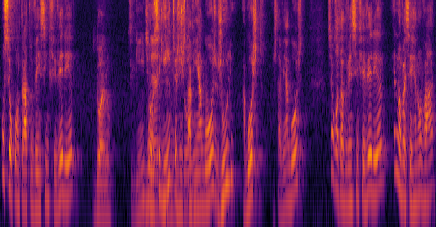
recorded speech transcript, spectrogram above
O seu contrato vence em fevereiro. Do ano seguinte. Do ano né, seguinte, a gente estava em agosto, julho, agosto, a gente estava em agosto. O seu contrato vence em fevereiro, ele não vai ser renovado.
